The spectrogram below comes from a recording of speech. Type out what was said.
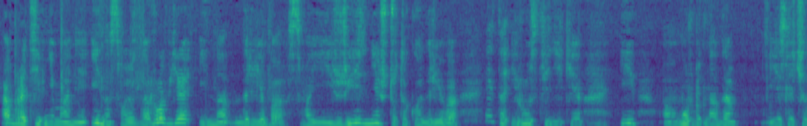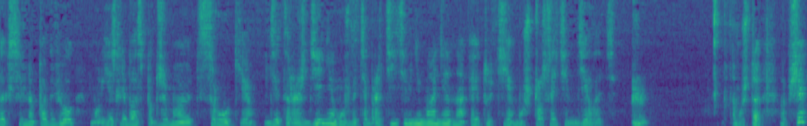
Обрати внимание и на свое здоровье, и на древо своей жизни. Что такое древо? Это и родственники, и, а, может быть, надо, если человек сильно подвел, если вас поджимают сроки где-то рождения, может быть, обратите внимание на эту тему, что с этим делать. Потому что вообще,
